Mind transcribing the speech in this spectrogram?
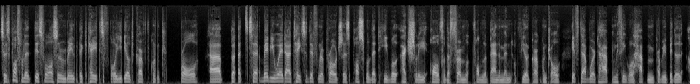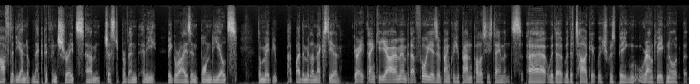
So it's possible that this will also remain the case for yield curve control. Uh, but uh, maybe Ueda takes a different approach. So it's possible that he will actually call for the firm, formal abandonment of yield curve control. If that were to happen, we think will happen probably a bit after the end of negative interest rates, um, just to prevent any big rise in bond yields. So maybe by the middle of next year. Great, thank you. Yeah, I remember that four years of Bank of Japan policy statements uh, with a with a target which was being roundly ignored, but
